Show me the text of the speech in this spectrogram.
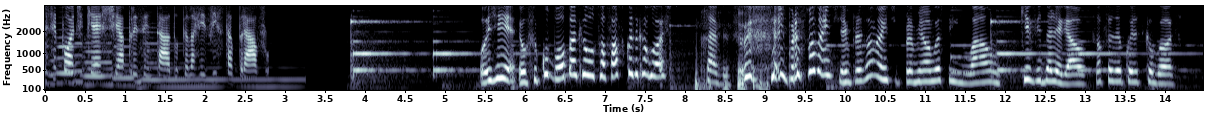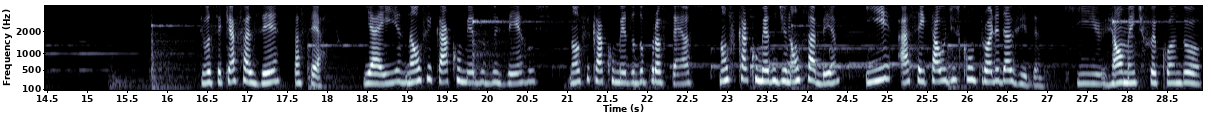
Esse podcast é apresentado pela revista Bravo. Hoje eu fico boba que eu só faço coisa que eu gosto, sabe? é impressionante, é impressionante. Pra mim é algo assim, uau, que vida legal. Só fazer coisas que eu gosto. Se você quer fazer, tá certo. E aí, não ficar com medo dos erros, não ficar com medo do processo, não ficar com medo de não saber e aceitar o descontrole da vida, que realmente foi quando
